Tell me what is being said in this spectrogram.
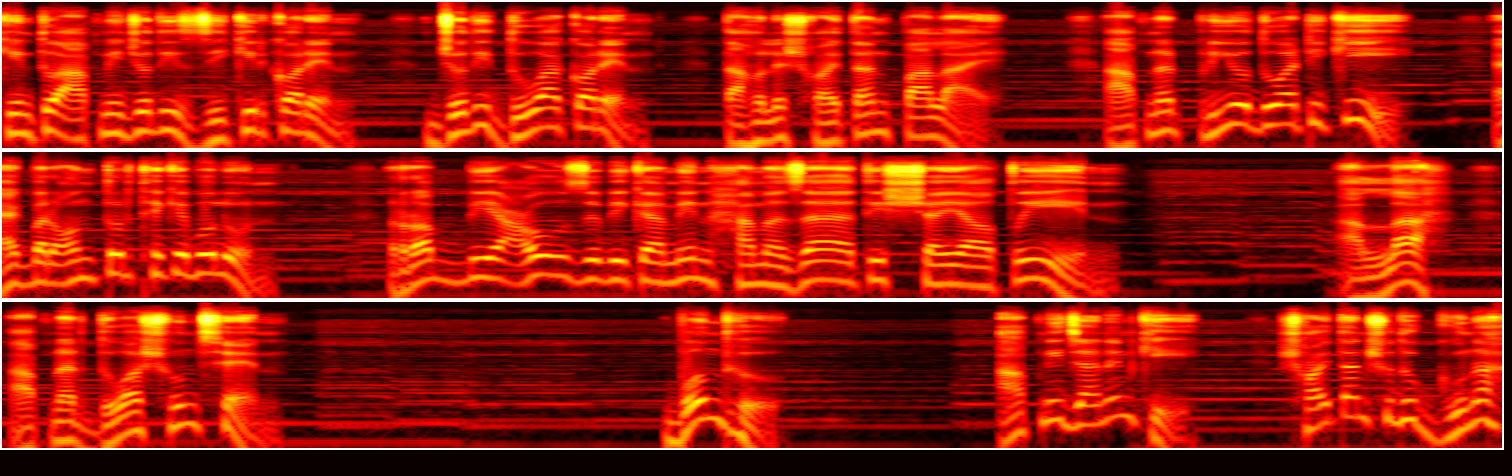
কিন্তু আপনি যদি জিকির করেন, যদি দোয়া করেন, তাহলে শয়তান পালায়। আপনার প্রিয় দোয়াটি কি? একবার অন্তর থেকে বলুন, রব্বি আউজবিকা মিন হামাজাতিন আল্লাহ আপনার দোয়া শুনছেন। বন্ধু, আপনি জানেন কি? শয়তান শুধু গুনাহ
